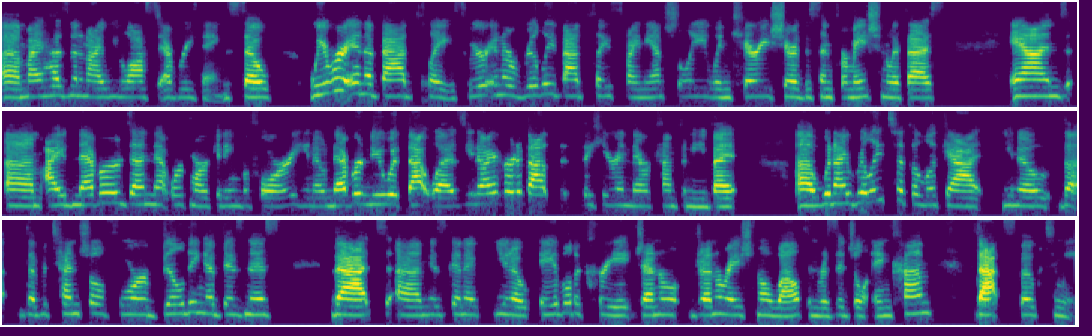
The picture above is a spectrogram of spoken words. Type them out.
uh, my husband and I, we lost everything. So we were in a bad place. We were in a really bad place financially when Carrie shared this information with us. And um, I had never done network marketing before, you know, never knew what that was. You know, I heard about the here and there company, but uh, when I really took a look at, you know, the, the potential for building a business that um, is going to, you know, able to create general generational wealth and residual income, that spoke to me.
